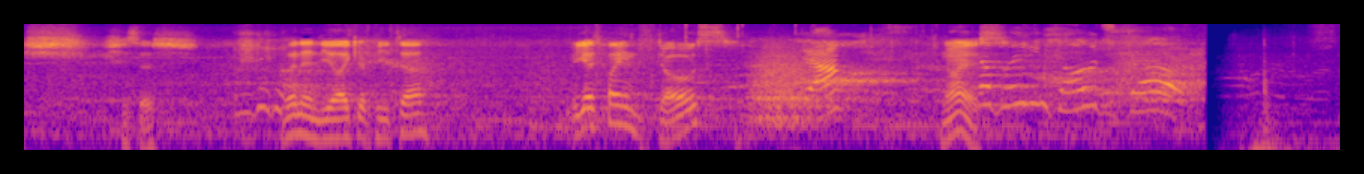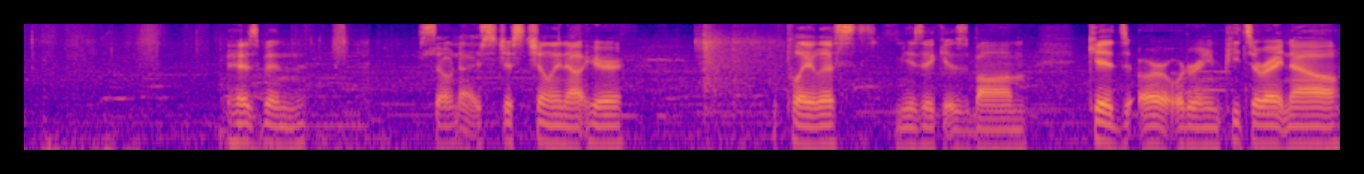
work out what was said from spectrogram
She says shh. Lennon, do you like your pizza? Are you guys playing DOS? Yeah. Nice. let's go. It has been so nice just chilling out here. The playlist, music is bomb. Kids are ordering pizza right now,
